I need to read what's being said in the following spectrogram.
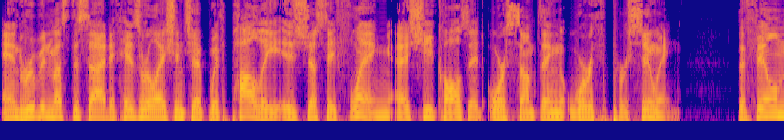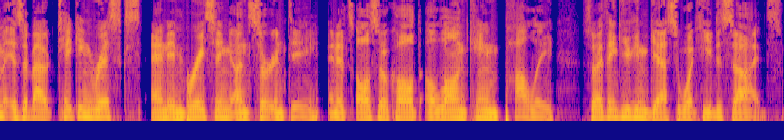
And Ruben must decide if his relationship with Polly is just a fling, as she calls it, or something worth pursuing. The film is about taking risks and embracing uncertainty, and it's also called Along Came Polly, so I think you can guess what he decides.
